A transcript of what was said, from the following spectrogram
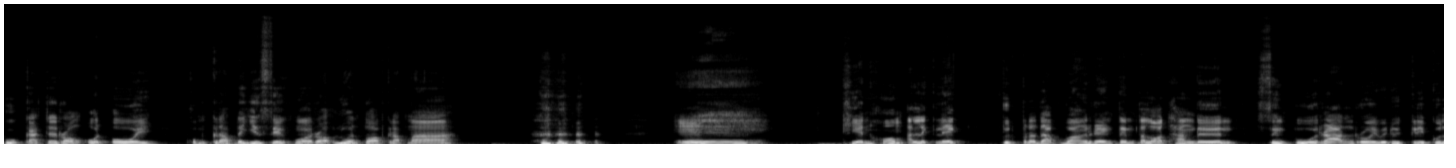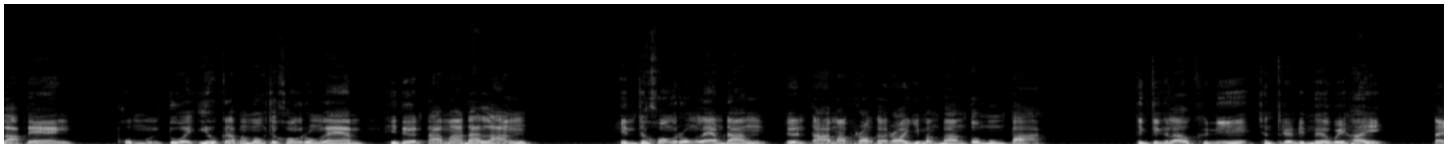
ถูกกัดจะร้องโอดโอย ผมกลับได้ยินเสียงหัวเราะล้วนตอบกลับมา เอ๊ะ เทียนหอมอันเล็กๆ จุดประดับวางเรียงเต็มตลอดทางเดิน ซึ่งปูราดโรยไว้ด้วยกลีบกุหลาบแดง ผมหมุนตัวเอี้ยวกลับมามองเจ้าของโรงแรมที่เดินตามมาด้านหลัง เห็นเจ้าของโรงแรมดัง เดินตามมาพร้อมกับรอยยิ้มบางๆตรงมุมปาก จริงๆแล้วคืนนี้ฉันเตรียมดินเนอร์ไว้ให้ แต่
